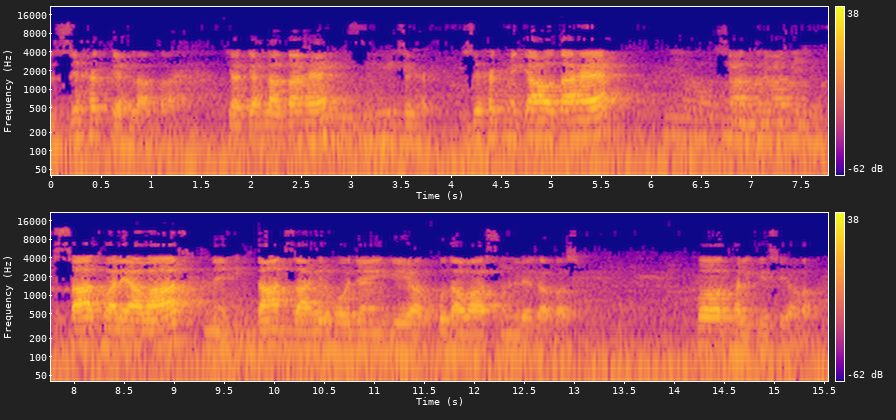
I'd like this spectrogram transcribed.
زحک کہلاتا ہے۔ کیا کہلاتا ہے؟ زحک زحک میں کیا ہوتا ہے؟ ساتھ والے آواز نہیں۔ دانت ظاہر ہو جائیں گے اور خود آواز سن لے گا بس۔ بہت ہلکی سی آواز۔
